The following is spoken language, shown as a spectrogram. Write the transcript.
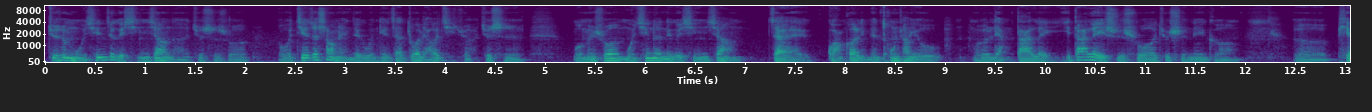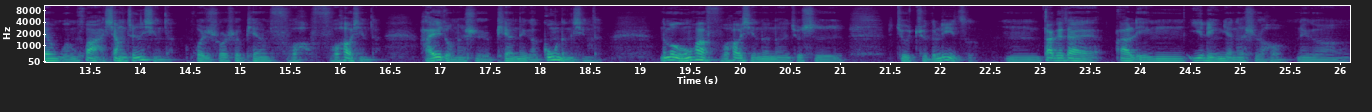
就是母亲这个形象呢，就是说我接着上面这个问题再多聊几句啊。就是我们说母亲的那个形象在广告里面通常有有两大类，一大类是说就是那个呃偏文化象征型的，或者说是偏符号符号型的，还有一种呢是偏那个功能型的。那么文化符号型的呢，就是就举个例子，嗯，大概在二零一零年的时候，那个。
